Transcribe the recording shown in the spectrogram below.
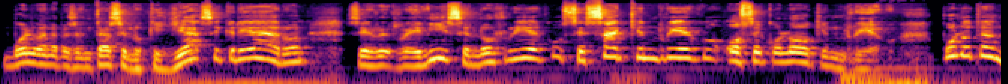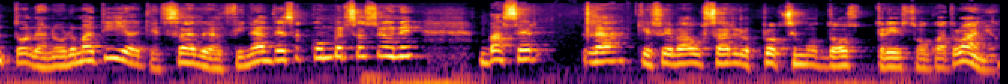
vuelvan a presentarse los que ya se crearon, se re- revisen los riesgos, se saquen riesgos o se coloquen riesgos. Por lo tanto, la normativa que sale al final de esas conversaciones va a ser la que se va a usar en los próximos dos, tres o cuatro años.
